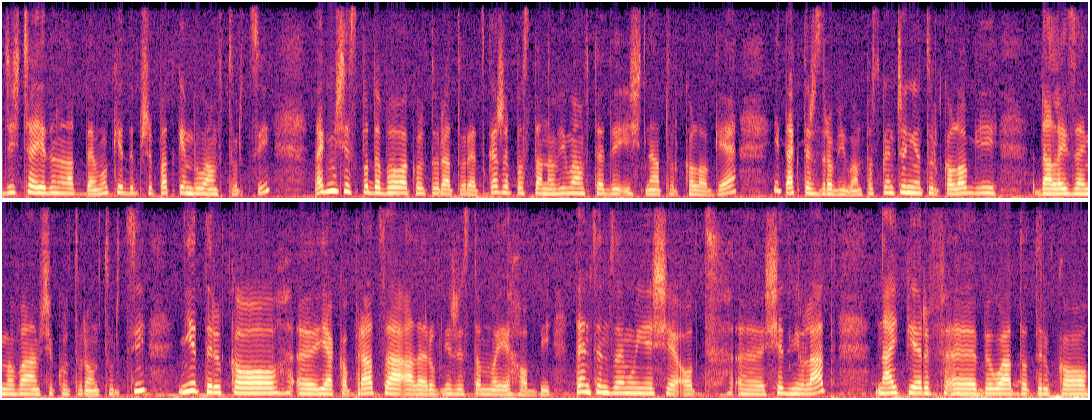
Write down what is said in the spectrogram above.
21 lat temu, kiedy przypadkiem byłam w Turcji. Tak mi się spodobała kultura turecka, że postanowiłam wtedy iść na turkologię i tak też zrobiłam. Po skończeniu turkologii dalej zajmowałam się kulturą Turcji, nie tylko e, jako praca, ale również jest to moje hobby. Tańcem zajmuję się od e, 7 lat. Najpierw e, była to tylko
